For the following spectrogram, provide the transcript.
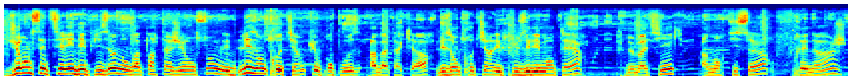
Durant cette série d'épisodes, on va partager ensemble les entretiens que propose Avatacar, les entretiens les plus élémentaires, pneumatiques, amortisseurs, freinage,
